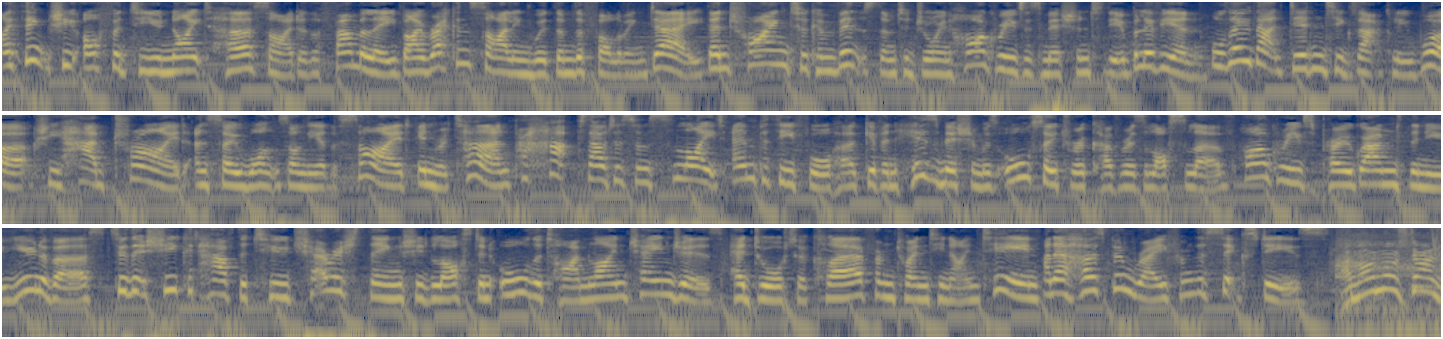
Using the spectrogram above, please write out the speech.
I think she offered to unite her side of the family by reconciling with them the following day, then trying to convince them to join Hargreaves' mission to the Oblivion. Although that didn't exactly work, she had tried, and so once on the other side, in return, perhaps out of some slight empathy for her given his mission was also to recover his lost love, Hargreaves programmed the new universe so that she could have the two cherished things she'd lost in all the timeline changes her daughter Claire from 2019 and her husband Ray from the 60s. I'm almost done,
